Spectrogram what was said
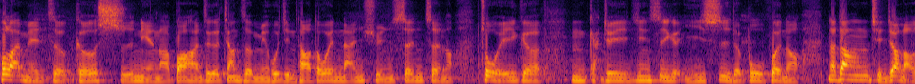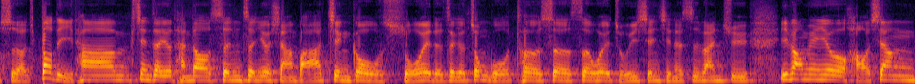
后来每隔隔十年啊，包含这个江泽民、胡锦涛都会南巡深圳哦，作为一个嗯，感觉已经是一个仪式的部分哦。那当然请教老师啊，到底他现在又谈到深圳，又想把它建构所谓的这个中国特色社会主义先行的示范区，一方面又好像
